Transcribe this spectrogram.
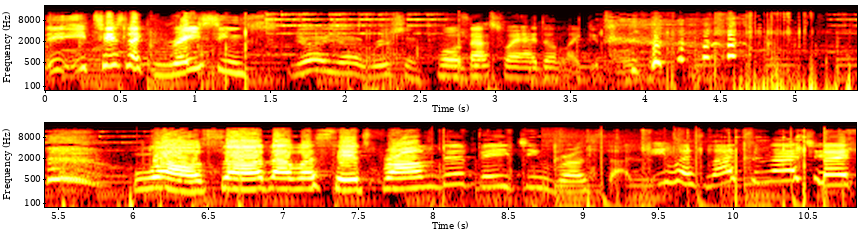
It, it tastes like raisins. Yeah, yeah, raisins. Well, that's why I don't like it. well, so that was it from the Beijing roast. It was not too much, but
